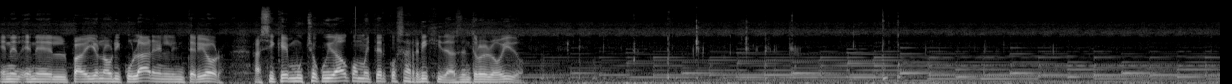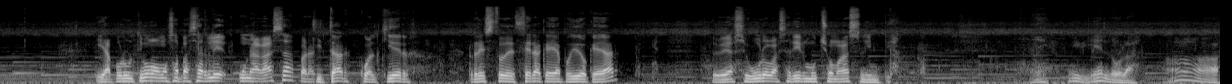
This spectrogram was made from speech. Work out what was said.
en el pabellón auricular, en el interior. Así que mucho cuidado con meter cosas rígidas dentro del oído. Y ya por último vamos a pasarle una gasa para quitar cualquier resto de cera que haya podido quedar. Pero ya seguro va a salir mucho más limpia. Muy bien, Lola. Ah.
